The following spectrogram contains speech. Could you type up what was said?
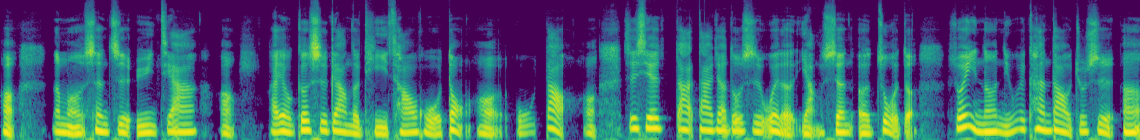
啊，那么甚至瑜伽啊，还有各式各样的体操活动啊，舞蹈啊，这些大大家都是为了养生而做的，所以呢，你会看到就是呃。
